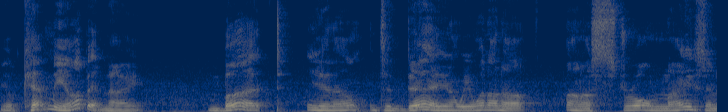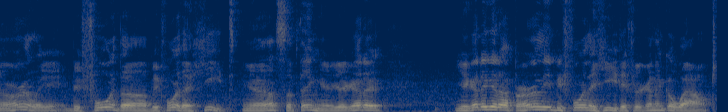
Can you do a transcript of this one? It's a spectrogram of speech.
you know, kept me up at night. But you know, today, you know, we went on a on a stroll nice and early before the before the heat. Know, that's the thing here. You gotta you gotta get up early before the heat if you're gonna go out,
